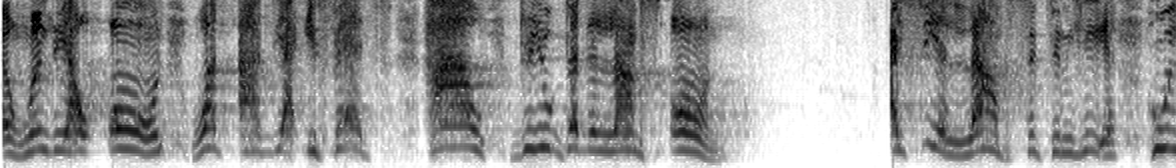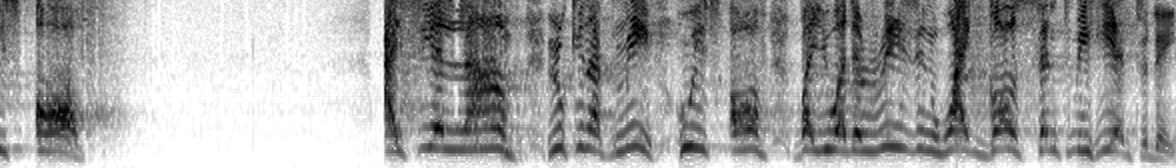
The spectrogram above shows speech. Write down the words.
And when they are on, what are their effects? How do you get the lamps on? I see a lamp sitting here who is off. I see a lamp looking at me who is off, but you are the reason why God sent me here today.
